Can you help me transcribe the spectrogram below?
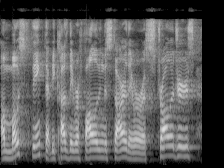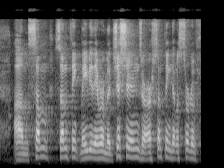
Um, most think that because they were following the star, they were astrologers. Um, some some think maybe they were magicians or, something that was sort of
